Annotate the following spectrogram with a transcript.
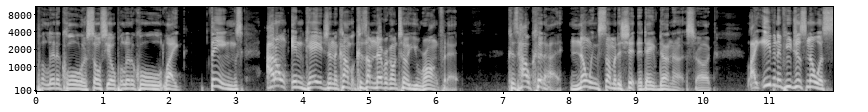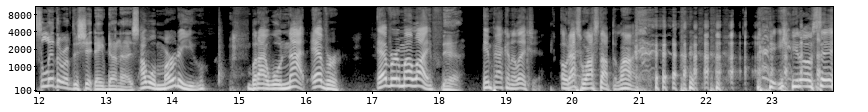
political or socio-political like things. I don't engage in the comment because I'm never gonna tell you wrong for that. Cause how could I? Knowing some of the shit that they've done to us, dog. Like even if you just know a slither of the shit they've done to us. I will murder you but I will not ever ever in my life Yeah. impact an election oh that's where I stop the line you know what I'm saying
